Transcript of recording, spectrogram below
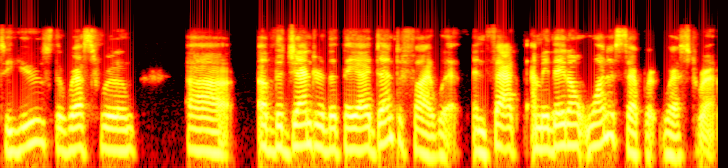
to use the restroom uh, of the gender that they identify with. In fact, I mean, they don't want a separate restroom.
